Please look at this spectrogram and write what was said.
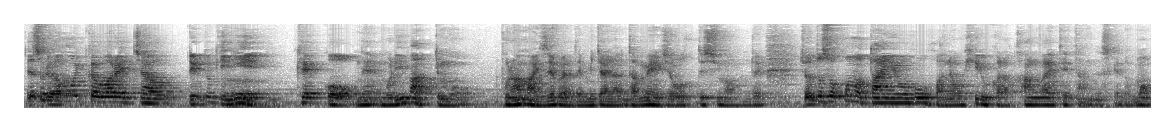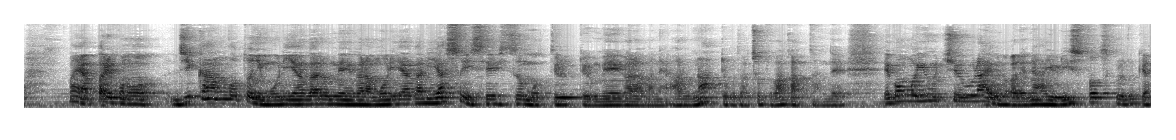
でそれがもう一回割れちゃうっていう時に結構ねもうリバってもプラマイゼロやでみたいなダメージを負ってしまうんでちょっとそこの対応方法はねお昼から考えてたんですけども、まあ、やっぱりこの時間ごとに盛り上がる銘柄盛り上がりやすい性質を持ってるっていう銘柄がねあるなってことがちょっと分かったんでで今後 YouTube ライブとかでねああいうリストを作るときは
